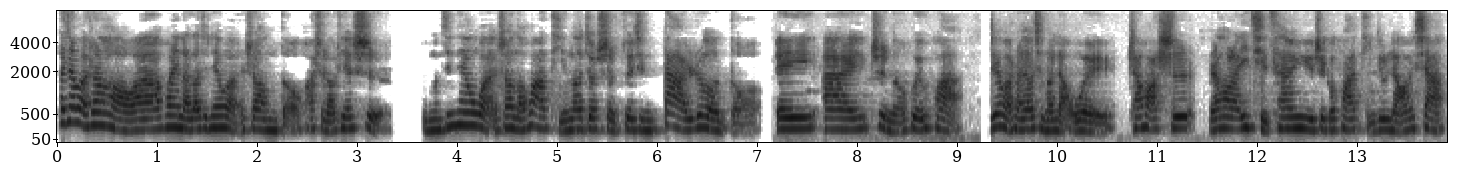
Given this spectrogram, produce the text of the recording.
大家晚上好啊！欢迎来到今天晚上的画室聊天室。我们今天晚上的话题呢，就是最近大热的 AI 智能绘画。今天晚上邀请了两位插画师，然后来一起参与这个话题，就聊一下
